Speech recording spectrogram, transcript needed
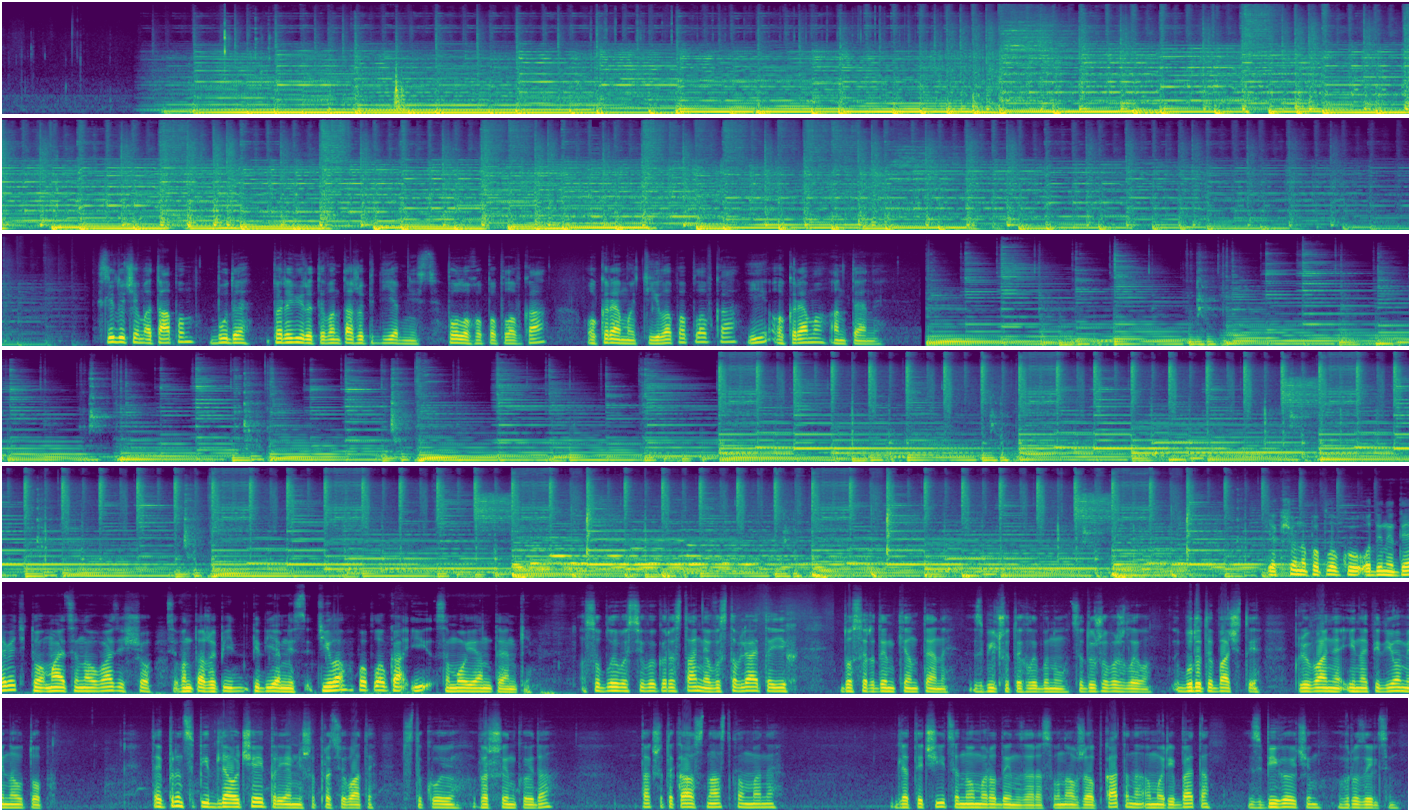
Слідуючим етапом буде перевірити вантажопідємність полого поплавка, окремо тіла поплавка і окремо антени. Якщо на поплавку 1,9, то мається на увазі, що вантажопідємність тіла поплавка і самої антенки. Особливості використання виставляйте їх до серединки антени, збільшуйте глибину. Це дуже важливо. Будете бачити клювання і на підйом, і на утоп. Та й в принципі для очей приємніше працювати з такою вершинкою. Да? Так що така оснастка в мене для течії це номер один зараз. Вона вже обкатана, аморібета з бігаючим грузильцем.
